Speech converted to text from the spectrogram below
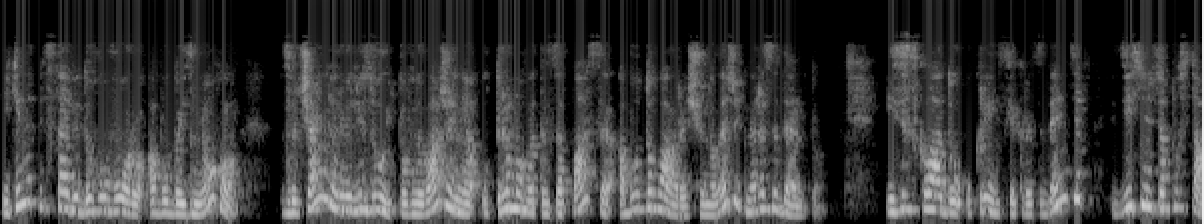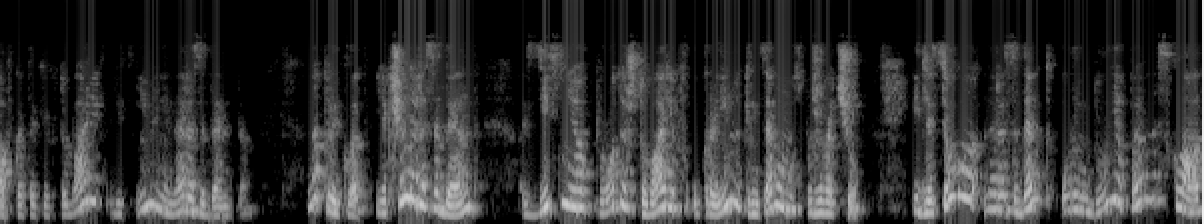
які на підставі договору або без нього звичайно реалізують повноваження утримувати запаси або товари, що належать нерезиденту. І зі складу українських резидентів здійснюється поставка таких товарів від імені нерезидента. Наприклад, якщо нерезидент здійснює продаж товарів в Україну кінцевому споживачу, і для цього нерезидент орендує певний склад,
